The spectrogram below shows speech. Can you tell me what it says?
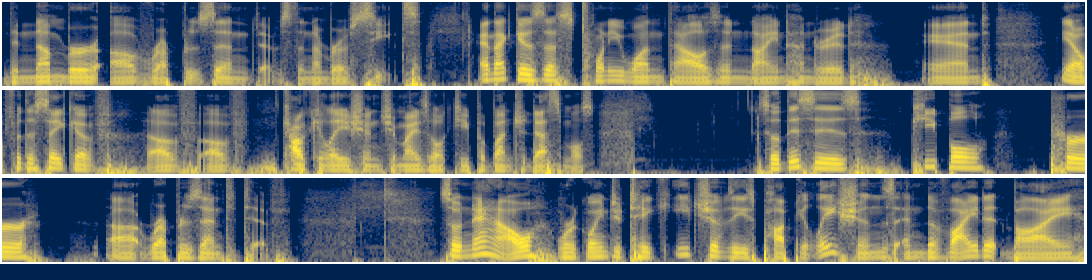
the number of representatives, the number of seats. And that gives us 21,900 and you know, for the sake of, of, of calculations, you might as well keep a bunch of decimals. So this is people per uh, representative. So now, we're going to take each of these populations and divide it by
